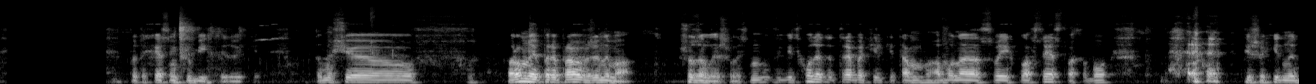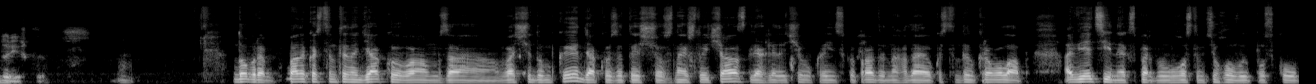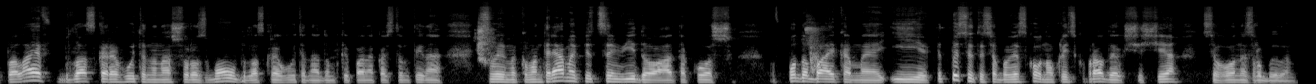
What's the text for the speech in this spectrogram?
потихесеньку бігти звідки. Тому що паромної переправи вже нема. Що залишилось? Ну, відходити треба тільки там або на своїх плавсредствах, або пішохідною доріжкою. Добре, пане Костянтине, дякую вам за ваші думки. Дякую за те, що знайшли час для глядачів української правди. Нагадаю, Костянтин Криволап, авіаційний експерт, був гостем цього випуску Пелайф. Будь ласка, реагуйте на нашу розмову. Будь ласка, реагуйте на думки пана Костянтина своїми коментарями під цим відео, а також вподобайками. І підписуйтесь обов'язково на українську правду, якщо ще цього не зробили.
